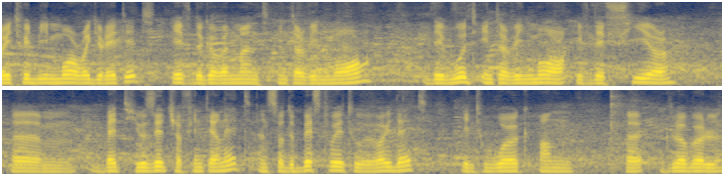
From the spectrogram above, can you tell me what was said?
it will be more regulated if the government intervene more. They would intervene more if they fear um, bad usage of internet. And so the best way to avoid that is to work on a global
